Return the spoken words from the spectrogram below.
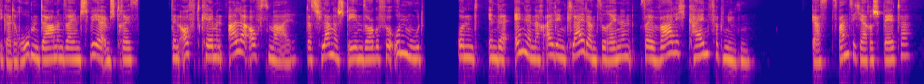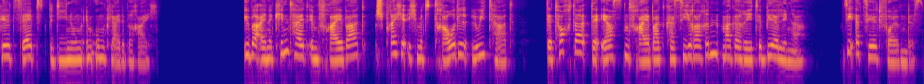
Die Garderobendamen seien schwer im Stress, denn oft kämen alle aufs Mal, das Schlange stehen sorge für Unmut und in der Enge nach all den Kleidern zu rennen, sei wahrlich kein Vergnügen. Erst 20 Jahre später gilt Selbstbedienung im Umkleidebereich. Über eine Kindheit im Freibad spreche ich mit Traudel Luitard, der Tochter der ersten Freibadkassiererin Margarete Bierlinger. Sie erzählt Folgendes.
